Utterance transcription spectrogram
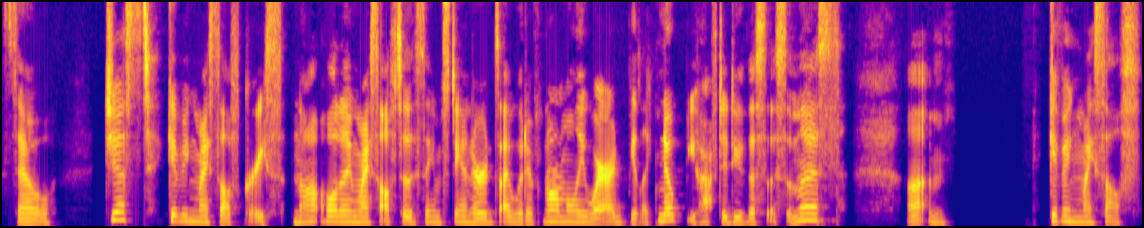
So, just giving myself grace, not holding myself to the same standards I would have normally, where I'd be like, nope, you have to do this, this, and this. Um, giving myself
